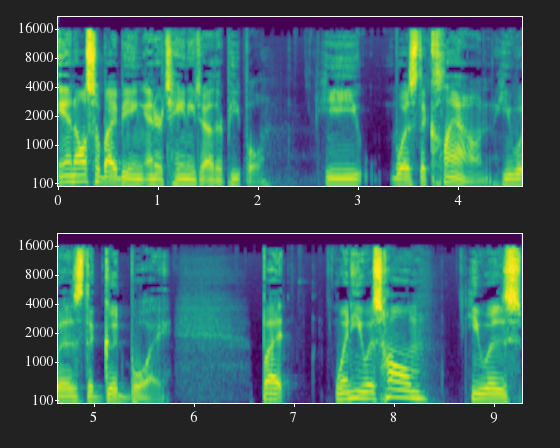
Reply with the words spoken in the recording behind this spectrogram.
and also by being entertaining to other people. He was the clown. He was the good boy. But when he was home, he was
